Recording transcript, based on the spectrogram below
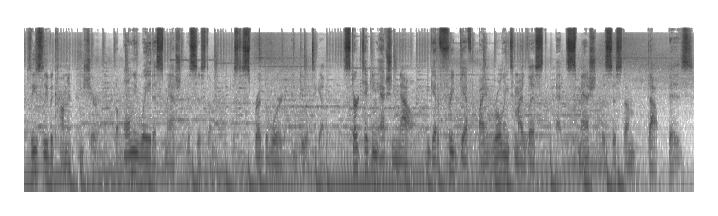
please leave a comment and share it. The only way to smash the system is to spread the word and do it together. Start taking action now and get a free gift by enrolling to my list at smashthesystem.biz.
